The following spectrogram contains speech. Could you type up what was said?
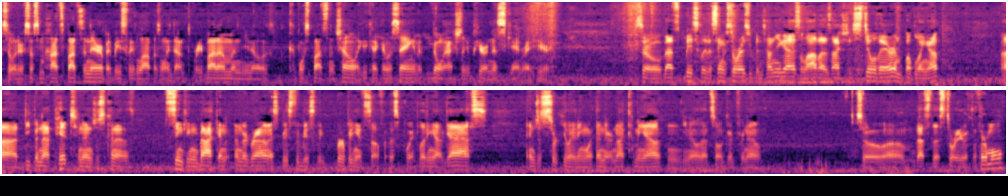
so there's still some hot spots in there, but basically the lava is only down at the very bottom, and you know a couple of spots in the channel, like Ikaika was saying, that don't actually appear in this scan right here. So that's basically the same story as we've been telling you guys. The lava is actually still there and bubbling up uh, deep in that pit, and then just kind of sinking back in, underground. It's basically basically burping itself at this point, letting out gas and just circulating within there, not coming out, and you know that's all good for now. So um, that's the story with the thermal.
